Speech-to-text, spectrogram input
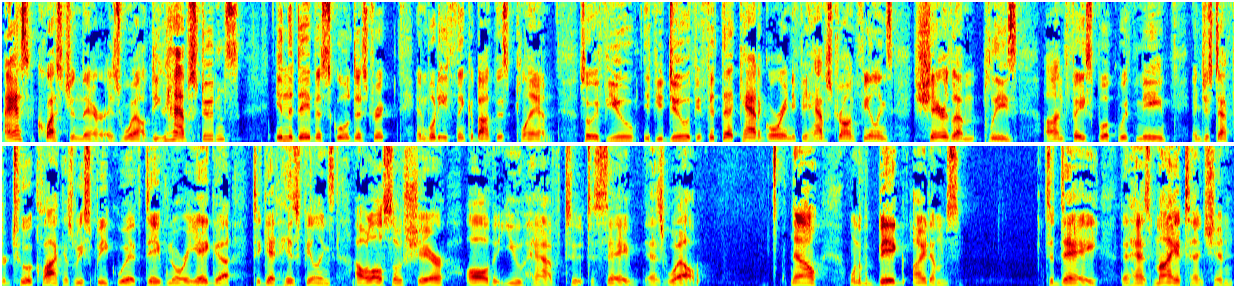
I ask a question there as well. Do you have students? in the Davis School District, and what do you think about this plan? So if you if you do, if you fit that category, and if you have strong feelings, share them, please, on Facebook with me. And just after two o'clock, as we speak with Dave Noriega to get his feelings, I will also share all that you have to, to say as well. Now, one of the big items today that has my attention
